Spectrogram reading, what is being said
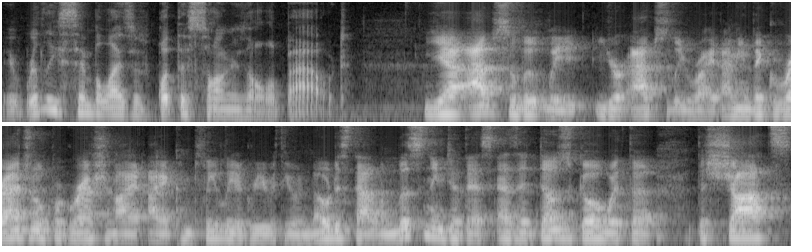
it really symbolizes what this song is all about yeah, absolutely. You're absolutely right. I mean, the gradual progression, I, I completely agree with you. And notice that when listening to this, as it does go with the, the shots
